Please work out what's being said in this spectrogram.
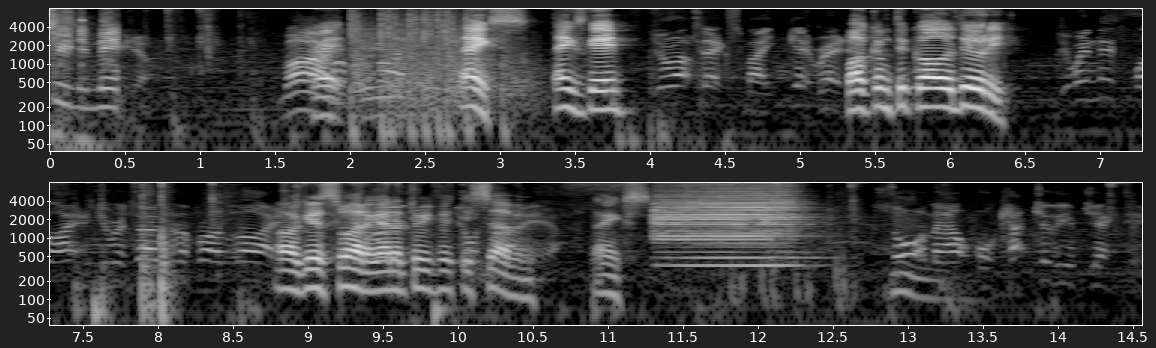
Shooting at me. Why, Great. dude? Thanks. Thanks, game. You're up next, mate. Get ready. Welcome to Call of Duty. You win this fight and you return to the front line. Oh, guess what? I got a 357. Thanks. Sort them out or capture the objective.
